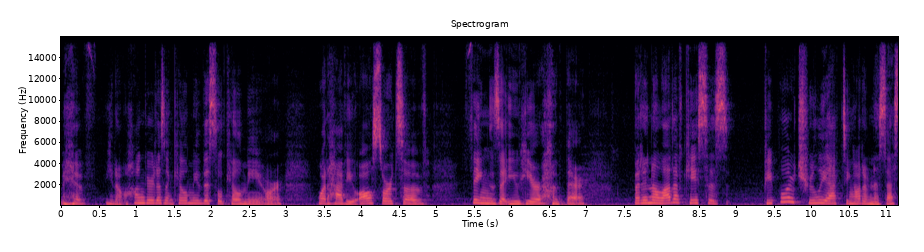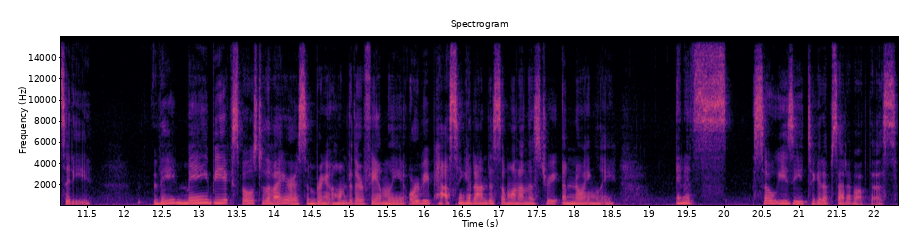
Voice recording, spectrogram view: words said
If you know, hunger doesn't kill me, this will kill me, or what have you, all sorts of things that you hear out there. But in a lot of cases, people are truly acting out of necessity. They may be exposed to the virus and bring it home to their family, or be passing it on to someone on the street unknowingly. And it's so easy to get upset about this.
